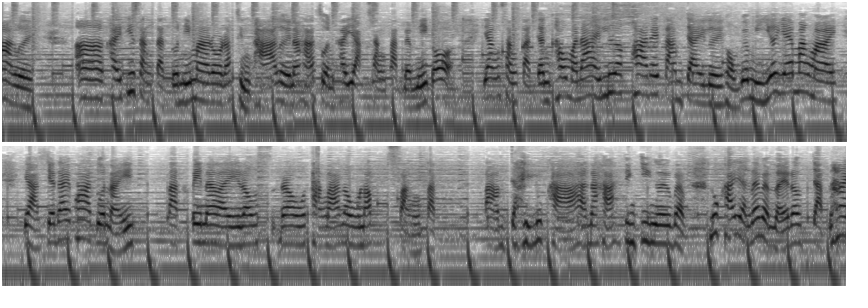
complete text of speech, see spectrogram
มากเลยอ่าใครที่สั่งตัดตัวนี้มารอรับสินค้าเลยนะคะ ส่วนใครอยากสั่งตัดแบบนี้ก็ยังสั่งตัดกันเข้ามาได้ เลือกผ้าได้ตามใจเลยของเบลมีเยอะแยะมากมาย อยากจะได้ผ้าตัวไหน ตัดเป็นอะไรเราเราทางร้านเรารับสั่งตัดตามใจลูกค้านะคะ จริงๆเลยแบบลูกค้าอยากได้แบบไหนเราจัดให้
